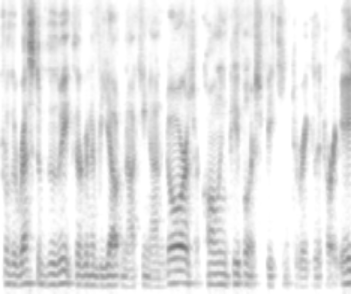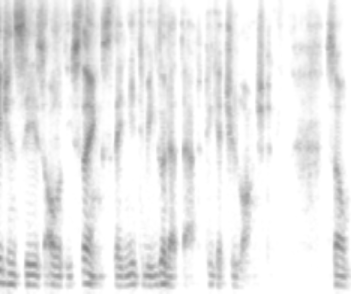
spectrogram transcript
for the rest of the week, they're going to be out knocking on doors or calling people or speaking to regulatory agencies, all of these things. They need to be good at that to get you launched. So,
